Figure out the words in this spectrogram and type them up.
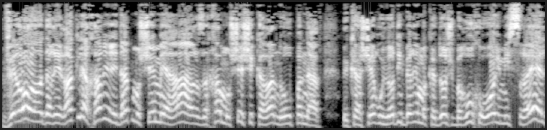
ועוד, הרי רק לאחר ירידת משה מההר זכה משה שקרא נור פניו, וכאשר הוא לא דיבר עם הקדוש ברוך הוא או עם ישראל,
